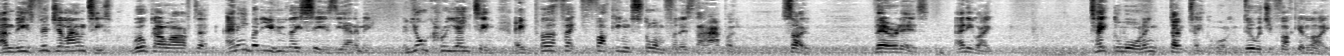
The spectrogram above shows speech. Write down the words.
And these vigilantes will go after anybody who they see as the enemy. And you're creating a perfect fucking storm for this to happen. So, there it is. Anyway, take the warning. Don't take the warning. Do what you fucking like.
